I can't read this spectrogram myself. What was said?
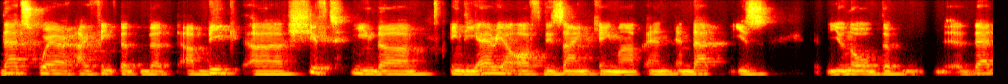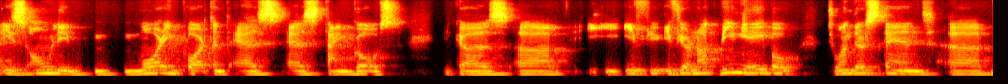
that's where i think that that a big uh, shift in the in the area of design came up. And and that is you know the that is only more important as as time goes. Because uh, if you if you're not being able to understand uh,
